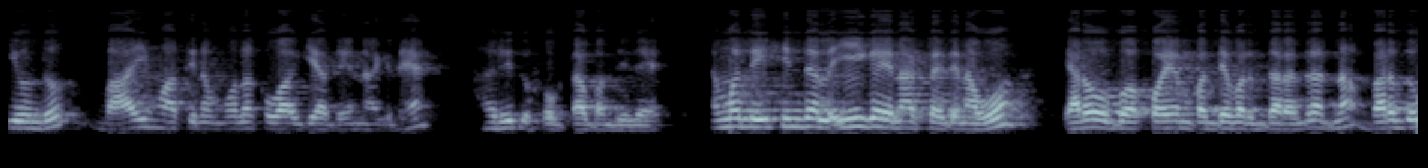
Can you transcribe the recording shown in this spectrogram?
ಈ ಒಂದು ಬಾಯಿ ಮಾತಿನ ಮೂಲಕವಾಗಿ ಅದೇನಾಗಿದೆ, ಹರಿದು ಹೋಗ್ತಾ ಬಂದಿದೆ. ನಮ್ಮಲ್ಲಿ ಹಿಂದೆಲ್ಲ ಈಗ ಏನಾಗ್ತಾ ಇದೆ, ನಾವು ಯಾರೋ ಒಬ್ಬ ಪೋಯಂ ಪದ್ಯ ಬರೆದಿದ್ದಾರೆ ಅಂದ್ರೆ ಅದನ್ನ ಬರೆದು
